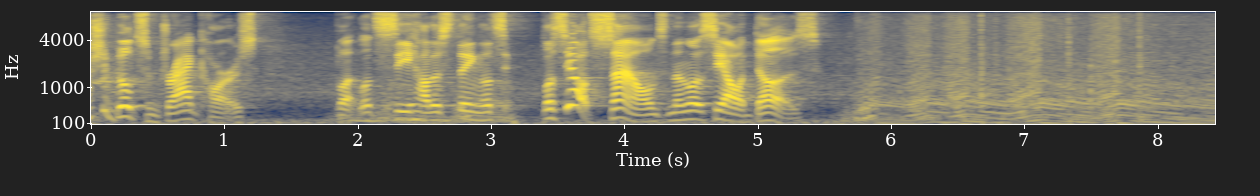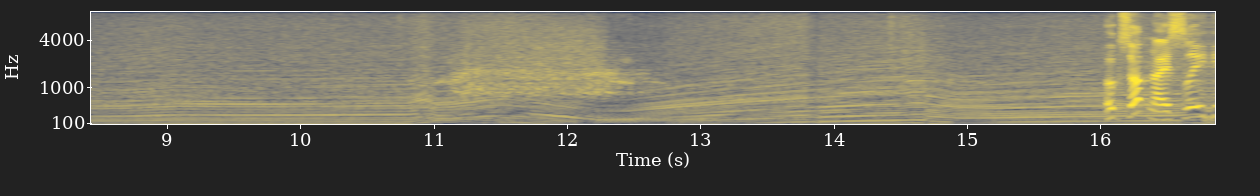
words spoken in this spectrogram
I should build some drag cars. But let's see how this thing, let's, see, let's see how it sounds, and then let's see how it does. Hooks up nicely.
